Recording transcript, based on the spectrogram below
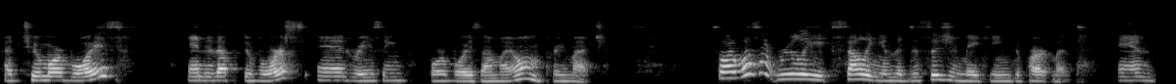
had two more boys, ended up divorced and raising four boys on my own, pretty much. So I wasn't really excelling in the decision making department. And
